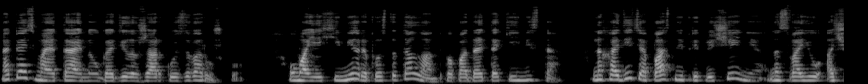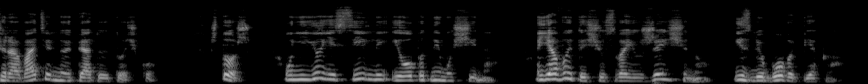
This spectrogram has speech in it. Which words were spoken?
Опять моя тайна угодила в жаркую заварушку. У моей химеры просто талант попадать в такие места, находить опасные приключения на свою очаровательную пятую точку. Что ж, у нее есть сильный и опытный мужчина. Я вытащу свою женщину из любого пекла.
